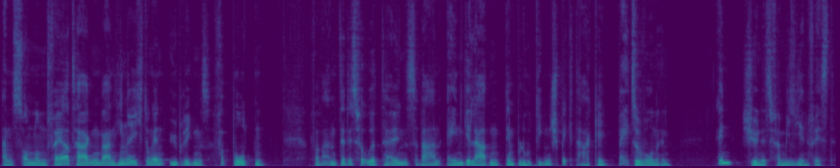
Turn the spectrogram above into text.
An Sonn- und Feiertagen waren Hinrichtungen übrigens verboten. Verwandte des Verurteilens waren eingeladen, dem blutigen Spektakel beizuwohnen. Ein schönes Familienfest.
